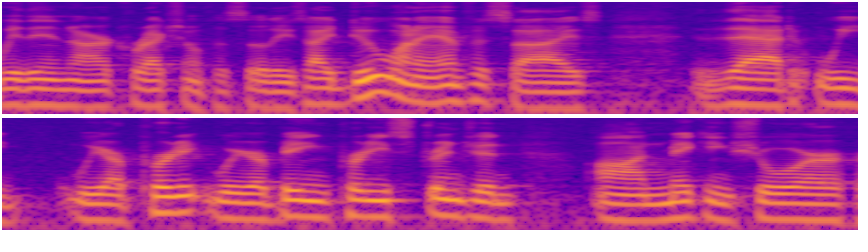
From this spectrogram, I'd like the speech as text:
within our correctional facilities. I do want to emphasize that we, we are pretty, we are being pretty stringent on making sure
